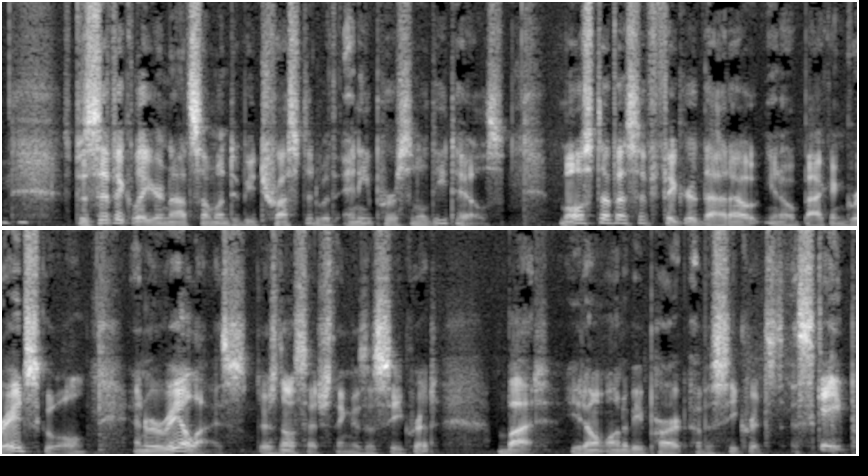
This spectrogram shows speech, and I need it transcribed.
Mm-hmm. Specifically, you're not someone to be trusted with any personal details. Most of us have figured that out, you know, back in grade school, and we realize there's no such thing as a secret, but you don't want to be part of a secret's escape.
